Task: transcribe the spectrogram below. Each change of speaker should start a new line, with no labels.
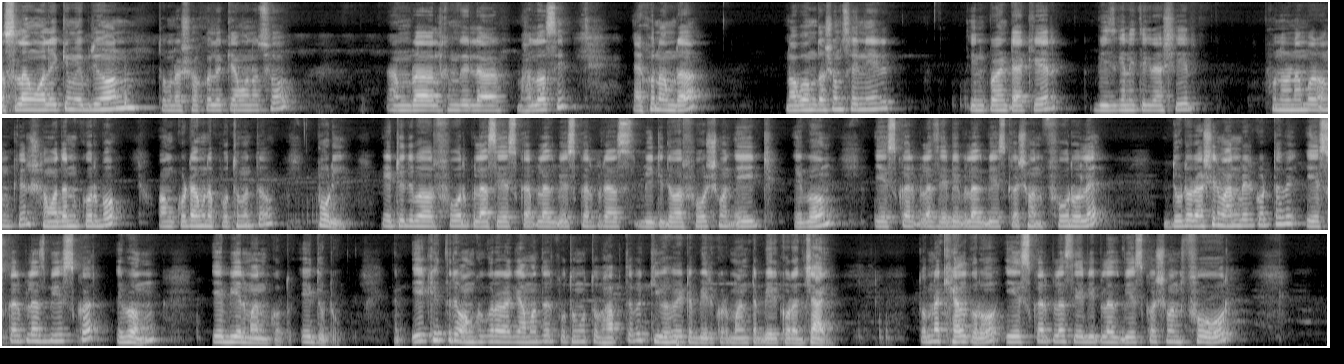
আসসালামু আলাইকুম এভরিওয়ান, তোমরা সকলে কেমন আছো? আমরা আলহামদুলিল্লাহ ভালো আছি। এখন আমরা নবম, দশম শ্রেণির তিন পয়েন্ট একের বীজগাণিতিক রাশির পনেরো নম্বর অঙ্কের সমাধান করব। অঙ্কটা আমরা প্রথমত পড়ি। A to the power four plus A square plus B square plus B to the power four সমান এইট এবং A square plus A B plus B square সমান ফোর হলে দুটো রাশির মান বের করতে হবে। A square plus B square এবং এ বি এর মান কত? এই দুটো। এই ক্ষেত্রে অঙ্ক করার আগে আমাদের প্রথমত ভাবতে হবে কীভাবে এটা বের কর মানটা বের করা যায়। তোমরা খেয়াল করো A square plus A B plus B square সমান ফোর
